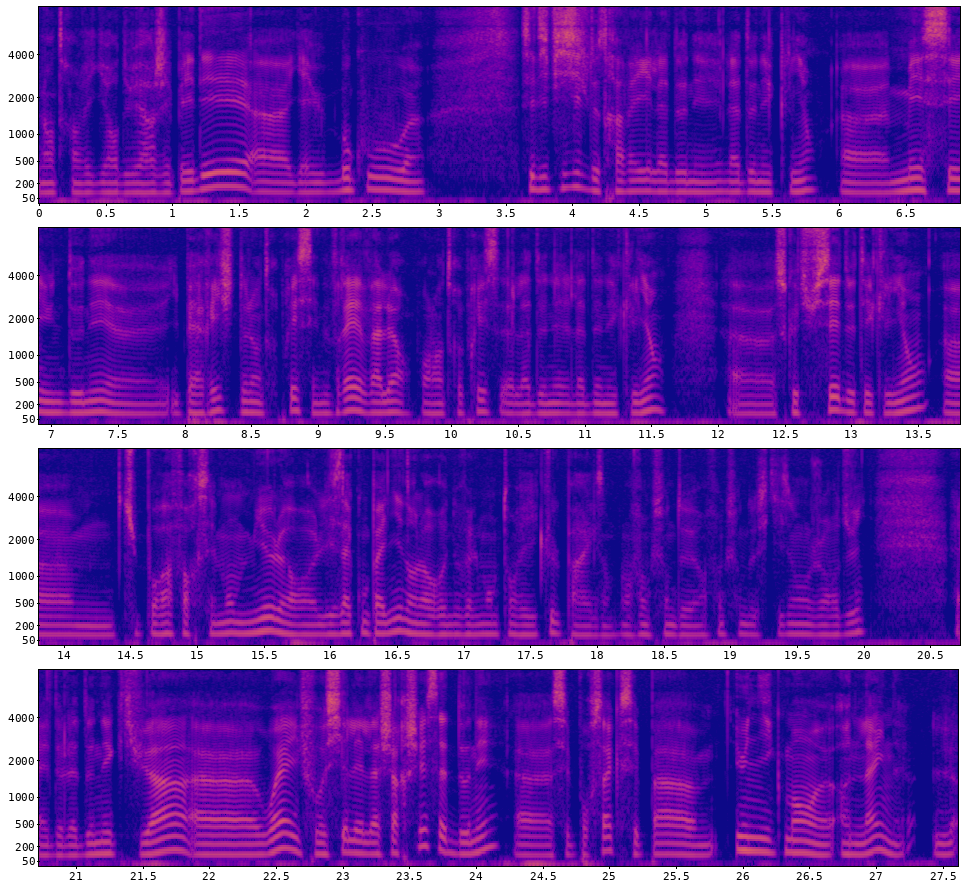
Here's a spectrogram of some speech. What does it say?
l'entrée en vigueur du RGPD. Euh, il y a eu beaucoup c'est difficile de travailler la donnée, la donnée client, euh, mais c'est une donnée euh, hyper riche de l'entreprise. C'est une vraie valeur pour l'entreprise, la donnée, la donnée client. Euh, ce que tu sais de tes clients, tu pourras forcément mieux les accompagner dans leur renouvellement de ton véhicule, par exemple, en fonction de, en fonction de ce qu'ils ont aujourd'hui et de la donnée que tu as. ouais, il faut aussi aller la chercher, cette donnée. c'est pour ça que c'est pas uniquement online. Le,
